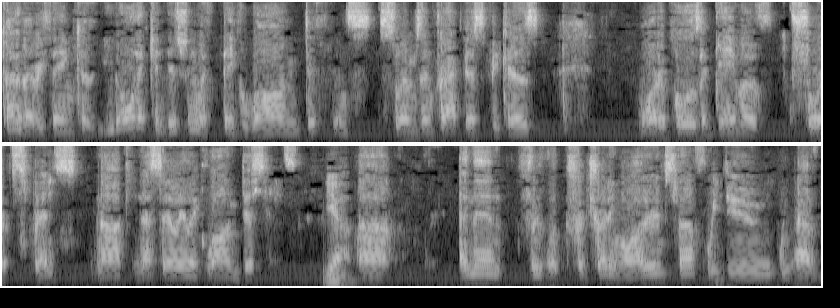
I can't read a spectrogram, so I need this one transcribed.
kind of everything because you don't want to condition with big long distance swims in practice because water polo is a game of short sprints, not necessarily like long distance. Yeah. Uh, and then for for treading water and stuff, we do we have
